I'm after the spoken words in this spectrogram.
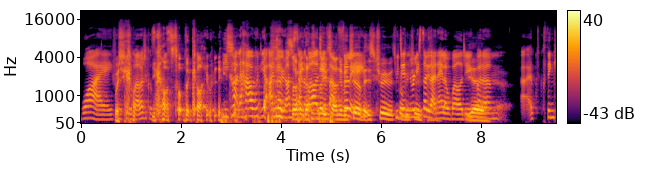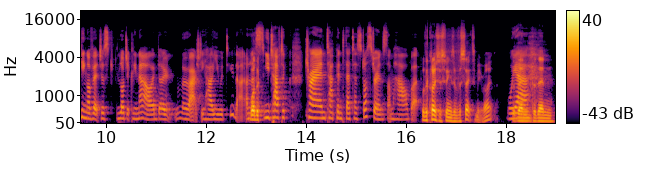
why, from Which a you pure can't, biological you sense, can't stop the guy releasing. you can't. How would you? I don't understand Sorry, the that biology may of that sound fully. immature, but it's true. It's we didn't really true. study that in A level biology, Yeah, but yeah. um, uh, thinking of it just logically now, I don't know actually how you would do that Well, the- you'd have to try and tap into their testosterone somehow. But Well, the closest thing is a vasectomy, right? Well, but yeah. Then, but then,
